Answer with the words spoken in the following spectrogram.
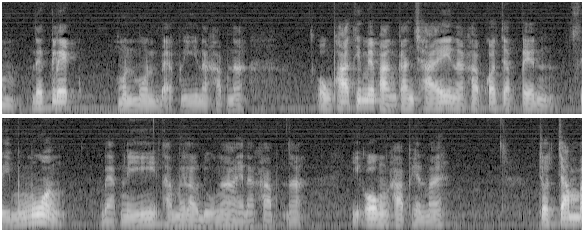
มๆเล็กๆ มนๆแบบนี้นะครับนะองค์พระที่ไม่ผ่านการใช้นะครับ ก็จะเป็นสีม่วงๆแบบนี้ทำให้เราดูง่ายนะครับนะ อีกองค์ครับเห็นไหมจดจำใบ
